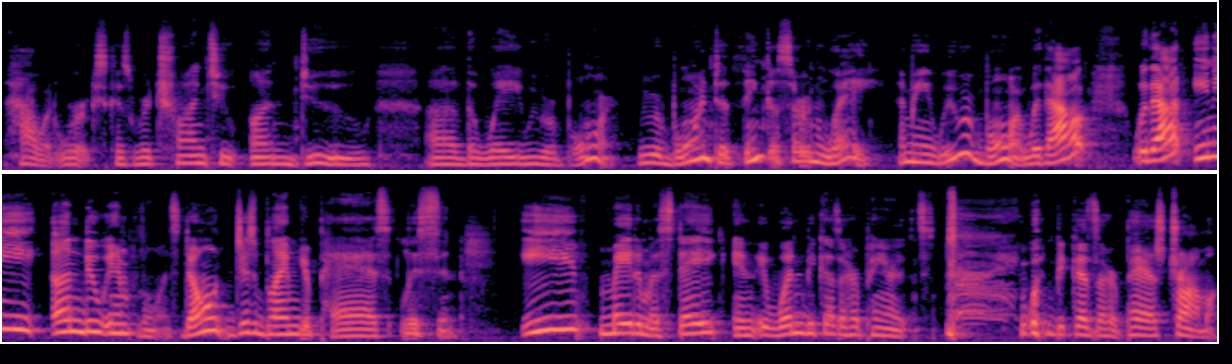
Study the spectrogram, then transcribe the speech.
how it works because we're trying to undo uh, the way we were born. We were born to think a certain way. I mean, we were born without without any undue influence. Don't just blame your past. Listen, Eve made a mistake, and it wasn't because of her parents. it wasn't because of her past trauma.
